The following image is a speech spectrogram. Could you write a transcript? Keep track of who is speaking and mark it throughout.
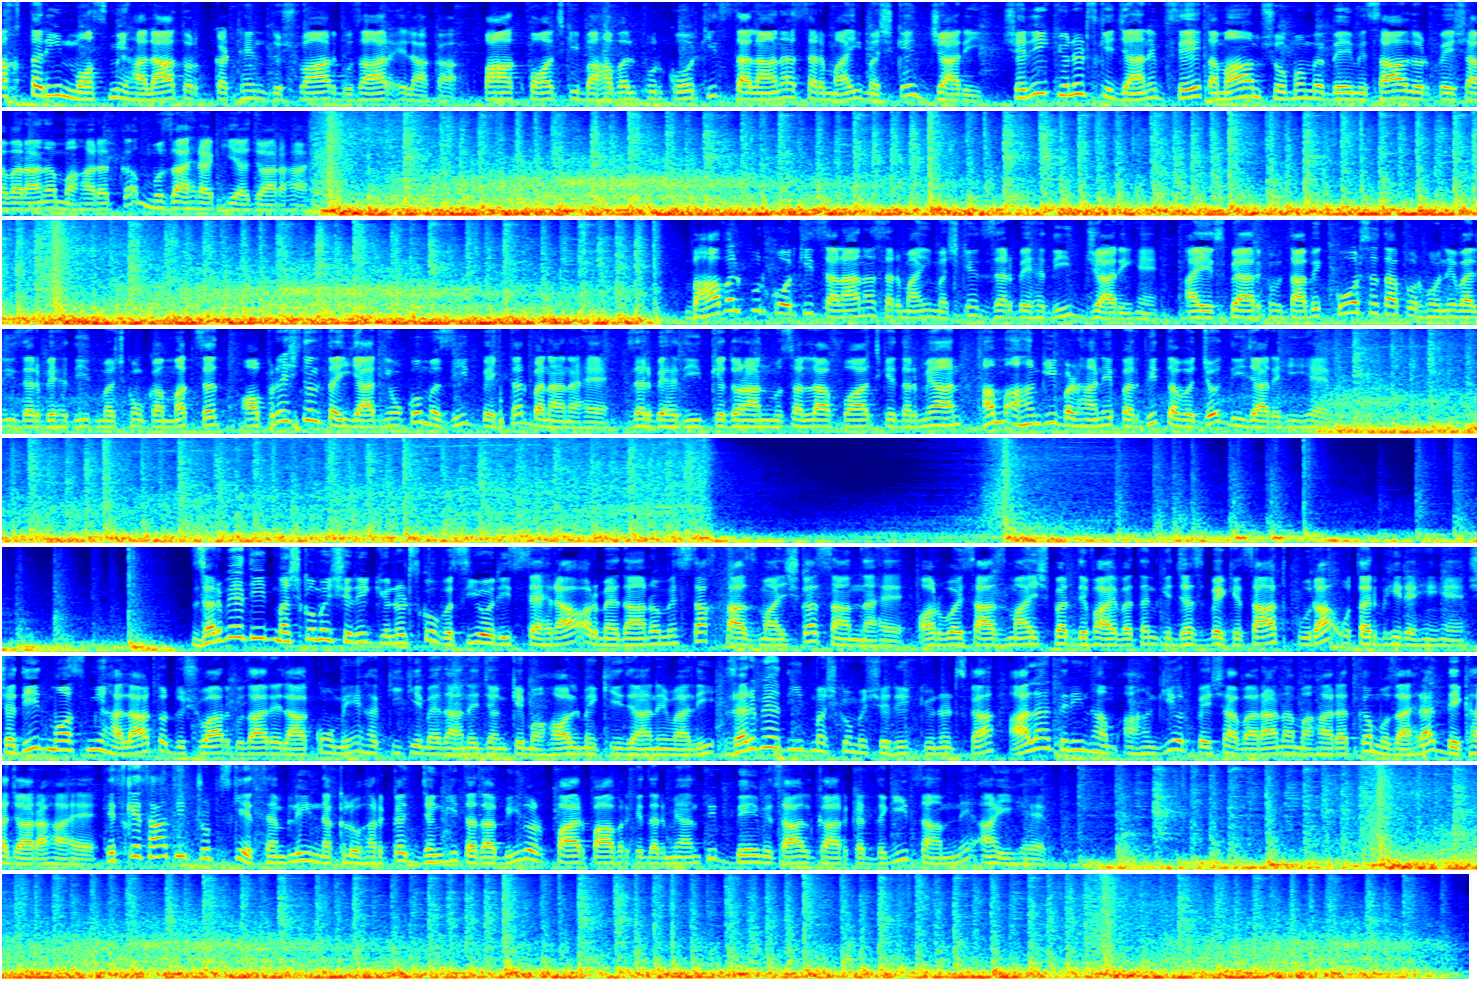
Speaker 1: सख्त तरीन मौसमी हालात और कठिन दुशवार गुजार इलाका। पाक फौज की बहावलपुर कोर की सालाना सरमाई मशकें जारी। शरीक यूनिट्स की जानब ऐसी तमाम शोबों में बेमिसाल और पेशा वाराना महारत का मुजाहरा किया जा रहा है। बहावलपुर कोर की सालाना सरमाई मशकें जरब हदीद जारी हैं। आई एस पी आर के मुताबिक कोर सतह पर होने वाली जरब हदीद मशकों का मकसद ऑपरेशनल तैयारियों को मजीद बेहतर बनाना है। जरब हदीद के दौरान मुसल्ह अफवाज के दरमियान हम आहंगी बढ़ाने आरोप भी तवज्जो दी जा रही है। जरबे अदीद मशकों में शरीक यूनिट्स को वसी और सहरा और मैदानों में सख्त आजमाइश का सामना है और वो इस आजमाइश पर दिफाई वतन के जज्बे के साथ पूरा उतर भी रहे हैं। शदीद मौसमी हालात और दुशवार गुजार इलाकों में हकीकी मैदान जंग के माहौल में की जाने वाली जरबे अदीद मशकों में शरीक यूनिट्स का आला तरीन हम आहंगी और पेशा वाराना महारत का मुजाहरा देखा जा रहा है। इसके साथ ही ट्रुप्स की असम्बली नकलो हरकत, जंगी तदाबीर और फायर पावर के दरमियान भी बेमिसाल कारकर्दगी सामने आई है।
